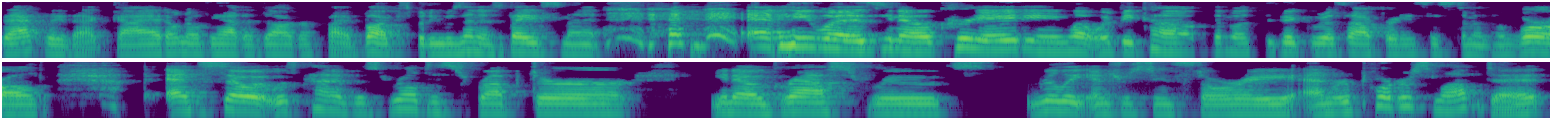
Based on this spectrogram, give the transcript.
exactly that guy. I don't know if he had a dog or five bucks, but he was in his basement, and he was you know creating what would become the most ubiquitous operating system in the world, and so it was kind of this real disruptor, you know, grassroots, really interesting story, and reporters loved it.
